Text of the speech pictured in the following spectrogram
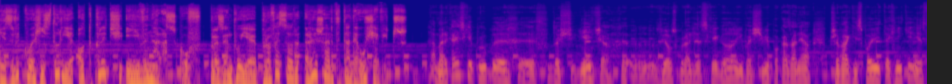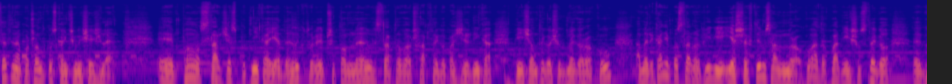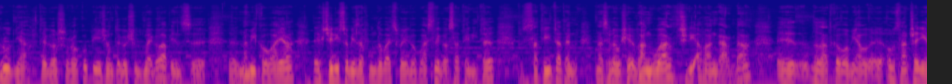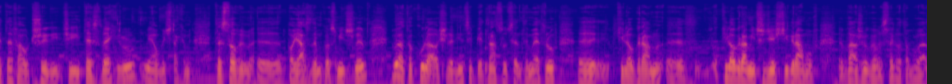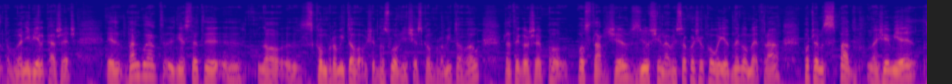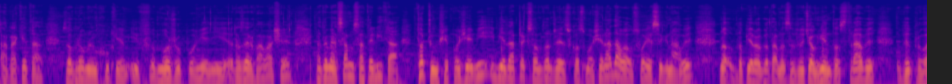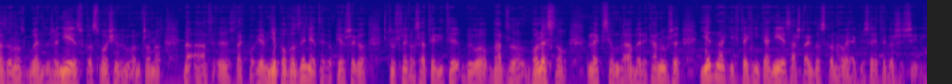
Niezwykłe historie odkryć i wynalazków prezentuje profesor Ryszard Tadeusiewicz. Amerykańskie próby e, doścignięcia e, Związku Radzieckiego i właściwie pokazania przewagi swojej techniki niestety na początku skończyły się źle. E, po starcie Sputnika 1, który przypomnę wystartował 4 października 1957 roku, Amerykanie postanowili jeszcze w tym samym roku, a dokładniej 6 grudnia tegoż roku 1957, a więc na Mikołaja, chcieli sobie zafundować swojego własnego satelitę. Satelita ten nazywał się Vanguard, czyli awangarda. Y, dodatkowo miał y, oznaczenie TV3, czyli test vehicle, miał być takim testowym y, pojazdem kosmicznym. Była to kula o średnicy 15 cm, kilogram, kilogram i 30 gramów ważył, wobec tego to była, to była niewielka rzecz. Vanguard niestety no, skompromitował się, dosłownie się skompromitował, dlatego że po, po starcie wzniósł się na wysokość około jednego metra, po czym spadł na ziemię, a rakieta z ogromnym hukiem i w morzu płomieni rozerwała się. Natomiast sam satelita toczył się po ziemi i biedaczek sądząc, że jest w kosmosie, nadawał swoje sygnały. No, dopiero go tam wyciągnięto z trawy, wyprowadzono z błędu, że nie jest w kosmosie, wyłączono. No a, że tak powiem, niepowodzenie tego pierwszego sztucznego satelity było bardzo bolesną lekcją dla Amerykanów, że jednak ich technika nie jest aż tak doskonała, jakby sobie tego życzyli.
